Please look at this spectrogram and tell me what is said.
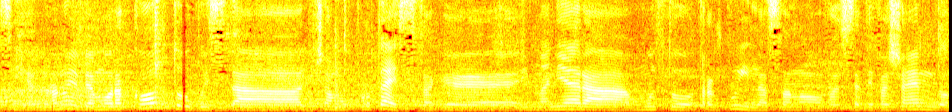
Sì, allora noi abbiamo raccolto questa diciamo, protesta che in maniera molto tranquilla stanno, state facendo,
